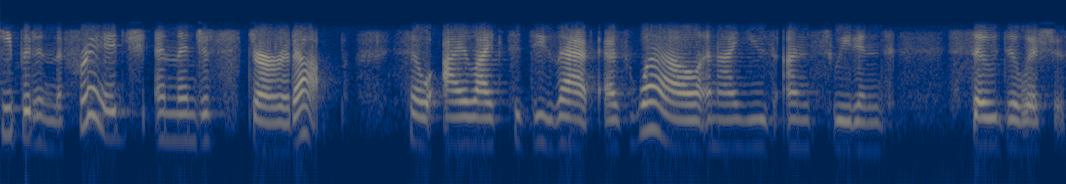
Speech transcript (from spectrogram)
keep it in the fridge, and then just stir it up. So I like to do that as well, and I use unsweetened, so delicious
